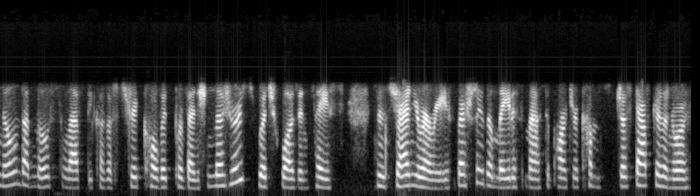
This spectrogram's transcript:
known that most left because of strict COVID prevention measures, which was in place since January. Especially the latest mass departure comes just after the North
